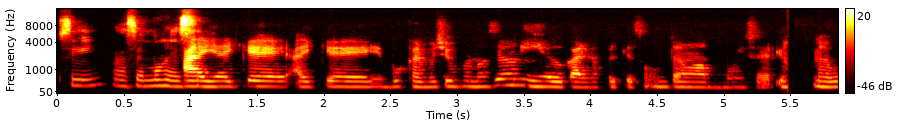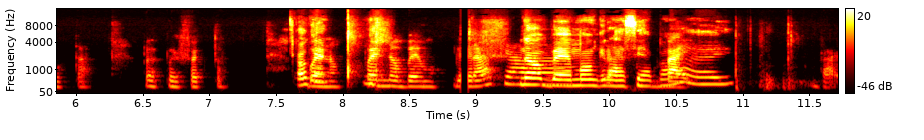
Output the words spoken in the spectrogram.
sí, hacemos eso. Ahí hay que, hay que buscar mucha información y educarnos porque es un tema muy serio. Me gusta. Pues perfecto. Bueno, pues nos vemos. Gracias. Nos vemos, gracias. Bye. Bye.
